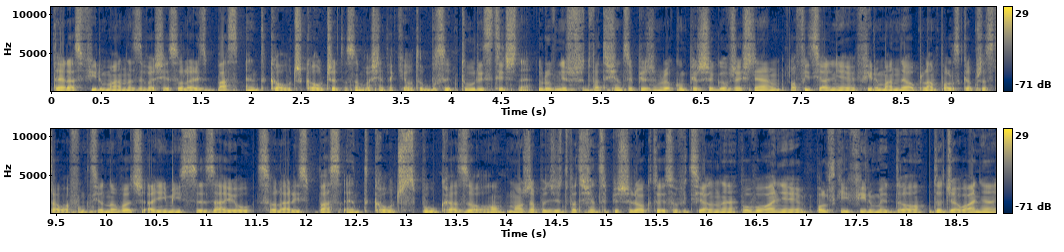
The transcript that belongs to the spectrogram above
teraz firma nazywa się Solaris Bus and Coach. Coache to są właśnie takie autobusy turystyczne. Również w 2001 roku, 1 września, oficjalnie firma Neoplan Polska przestała funkcjonować, a jej miejsce zajął Solaris Bus and Coach spółka ZOO. Można powiedzieć, że 2001 rok to jest oficjalny oficjalne powołanie polskiej firmy do, do działania,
